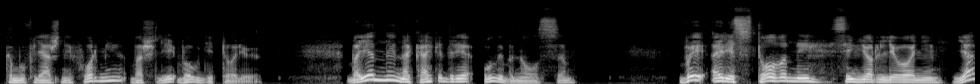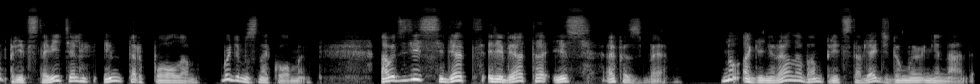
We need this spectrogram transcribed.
в камуфляжной форме вошли в аудиторию. Военный на кафедре улыбнулся. «Вы арестованы, сеньор Леони. Я представитель Интерпола. Будем знакомы. А вот здесь сидят ребята из ФСБ. Ну, а генерала вам представлять, думаю, не надо».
